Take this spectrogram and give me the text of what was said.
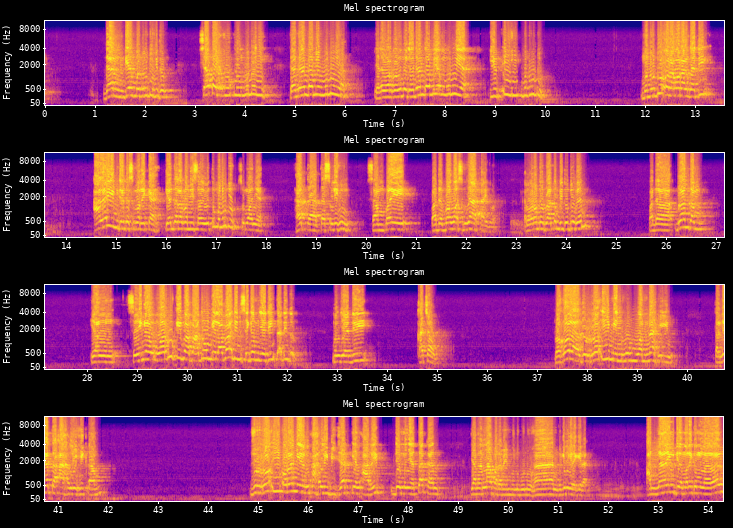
Dan dia menuduh itu. Siapa yang membunuh ini jangan kami yang membunuhnya. Jangan warga umum jangan kami yang membunuhnya. Yudai menuduh. Menuduh orang-orang tadi alaihim di atas mereka. Di antara Israel itu menuduh semuanya. Hatta taslihu sampai pada bawa senjata itu kalau orang berantem dituduh kan? Pada berantem yang sehingga waruki ba'dhum ila ba'din sehingga menjadi tadi itu menjadi kacau. Waqala dzurra'i minhum wan ternyata ahli hikam Jurra'i orang yang ahli bijak yang arif dia menyatakan janganlah pada main bunuh-bunuhan. Begitu kira-kira Anayu dia mereka melarang.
